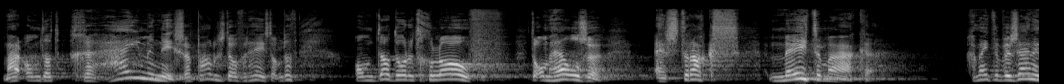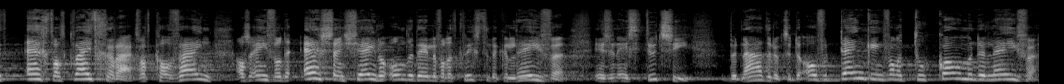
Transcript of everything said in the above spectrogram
Maar om dat geheimenis waar Paulus het over heeft, om dat door het geloof te omhelzen en straks mee te maken. Gemeente, we zijn het echt wat kwijtgeraakt. Wat Calvijn als een van de essentiële onderdelen van het christelijke leven in zijn institutie benadrukte. De overdenking van het toekomende leven.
